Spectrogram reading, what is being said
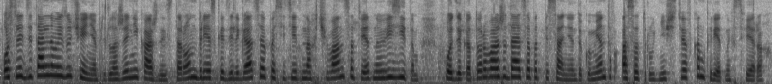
После детального изучения предложений каждой из сторон брестская делегация посетит Нахчеван с ответным визитом, в ходе которого ожидается подписание документов о сотрудничестве в конкретных сферах.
